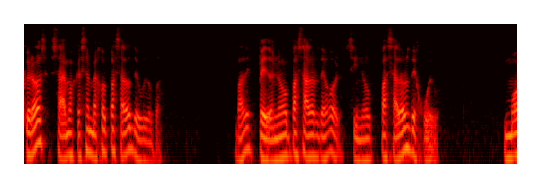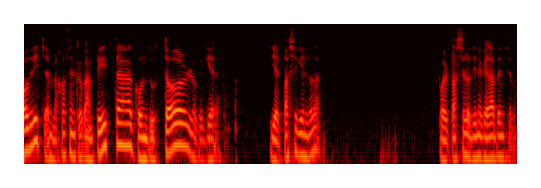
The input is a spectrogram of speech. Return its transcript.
Cross sabemos que es el mejor pasador de Europa. ¿Vale? Pero no pasador de gol, sino pasador de juego. Modric, el mejor centrocampista, conductor, lo que quieras. ¿Y el pase quién lo da? Pues el pase lo tiene que dar Benzema.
